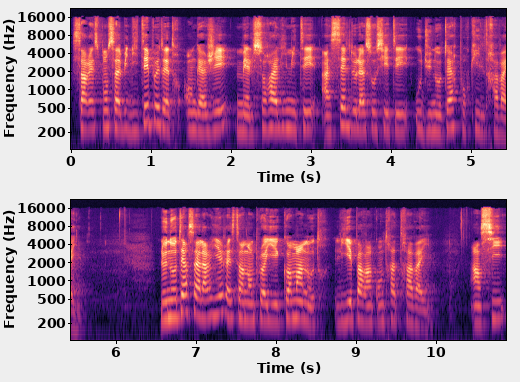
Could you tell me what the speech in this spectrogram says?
Sa responsabilité peut être engagée, mais elle sera limitée à celle de la société ou du notaire pour qui il travaille. Le notaire salarié reste un employé comme un autre, lié par un contrat de travail. Ainsi,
